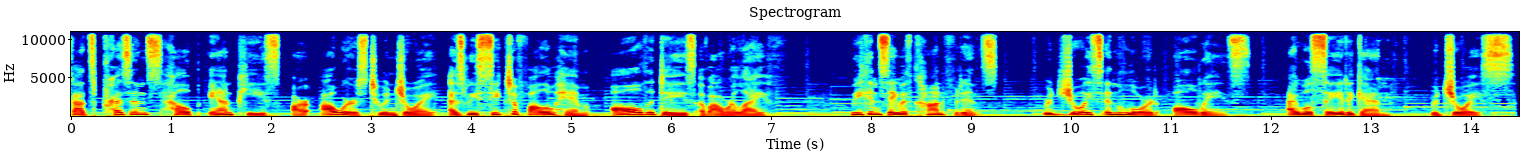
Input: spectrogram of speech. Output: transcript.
God's presence, help, and peace are ours to enjoy as we seek to follow Him all the days of our life. We can say with confidence, Rejoice in the Lord always. I will say it again, rejoice.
